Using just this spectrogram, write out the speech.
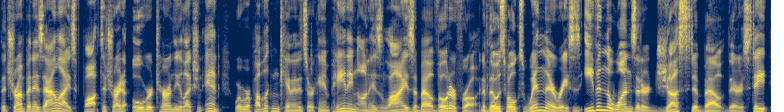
that Trump and his allies fought to try to overturn the election, and where Republican candidates are campaigning on his lies about voter fraud. And if those folks win their races, even the ones that are just about their state,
